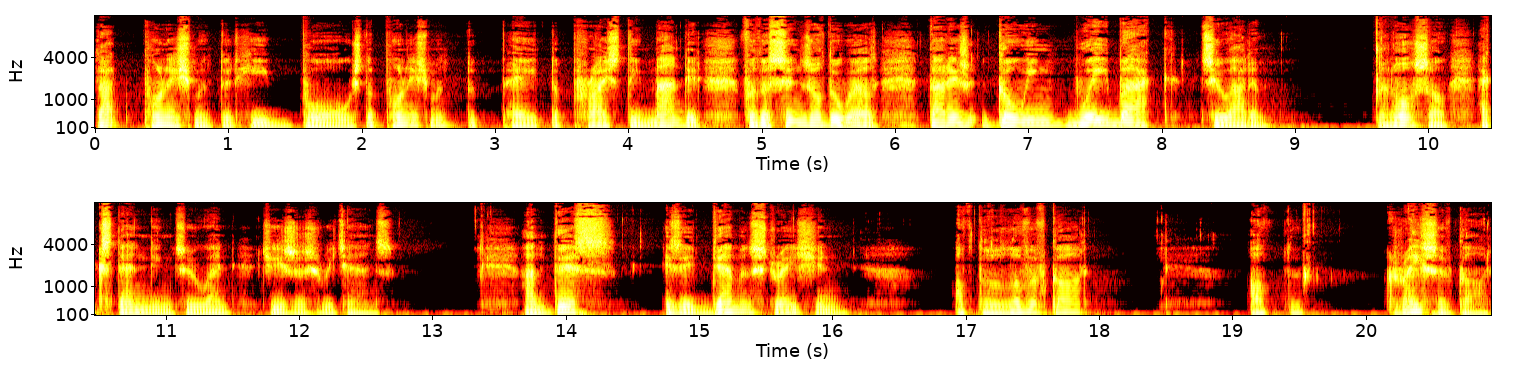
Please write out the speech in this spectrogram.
that punishment that he bore was the punishment that paid the price demanded for the sins of the world. That is going way back to Adam and also extending to when Jesus returns. And this is a demonstration of the love of God, of the grace of God,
